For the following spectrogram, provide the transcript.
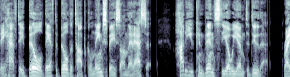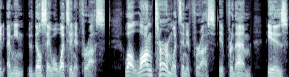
they have to build they have to build a topical namespace on that asset. How do you convince the OEM to do that? Right? I mean, they'll say, "Well, what's in it for us?" Well, long term, what's in it for us, it, for them, is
